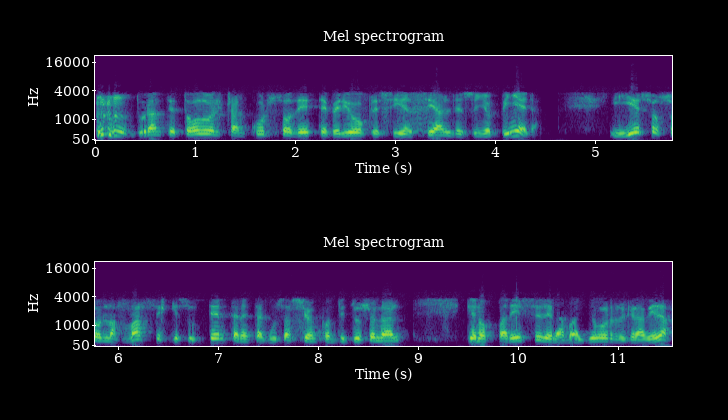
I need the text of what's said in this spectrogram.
durante todo el transcurso de este periodo presidencial del señor Piñera. Y esas son las bases que sustentan esta acusación constitucional que nos parece de la mayor gravedad.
